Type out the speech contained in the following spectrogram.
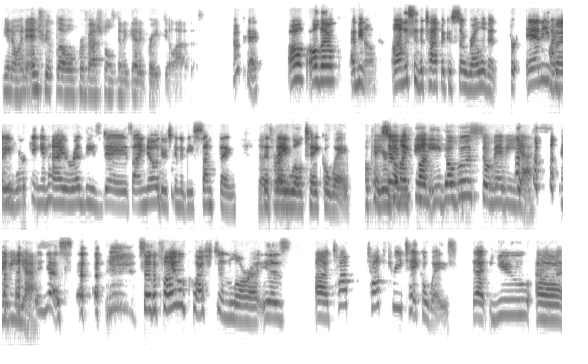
you know an entry level professional is going to get a great deal out of this. Okay. Oh, although I mean honestly the topic is so relevant for anybody working in higher ed these days. I know there's going to be something that right. they will take away. Okay, you're so giving me fun- an ego boost, so maybe yes, maybe yes, yes. so the final question, Laura, is uh, top top three takeaways that you uh,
